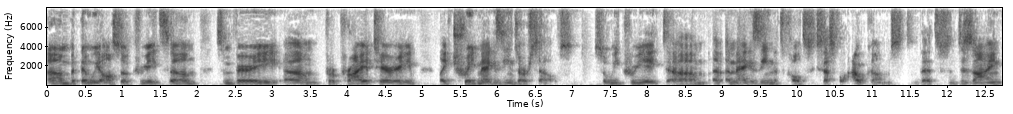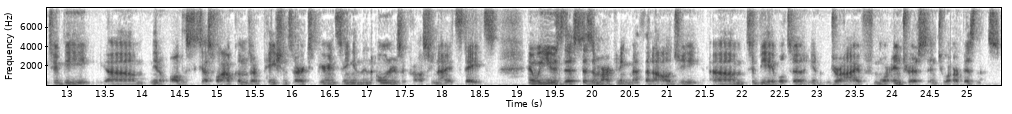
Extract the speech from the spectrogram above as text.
Um, but then we also create some some very um, proprietary like trade magazines ourselves. So we create um, a, a, magazine that's called Successful Outcomes that's designed to be, um, you know, all the successful outcomes our patients are experiencing and then owners across the United States. And we use this as a marketing methodology um, to be able to, you know, drive more interest into our business.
